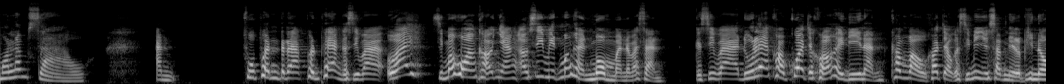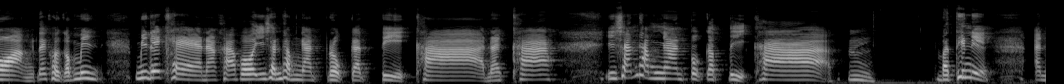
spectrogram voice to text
มอลำสาว อันผู้เพิ่นรักเพิ่นแพงก็สิว่าเอ้ย สิมาห่วงเขาหยังเอาชีวิตมึงเห็นมุมมันนะว่าสัน ก็สิว่าดูแลครอบครัวเจ้าของให้ดีนั่นคำเว้าเขาเจ้าก็สิมีอยู่ซ้ำนี่ล่ะพี่น้อง แต่ข่อยก็ไม่ไม่ได้แคร์นะคะ เพราะว่าอีฉันทำงานปกติค่ะนะคะอีฉันทำงานปกติค่ะ อืมบัดที่นี่อัน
